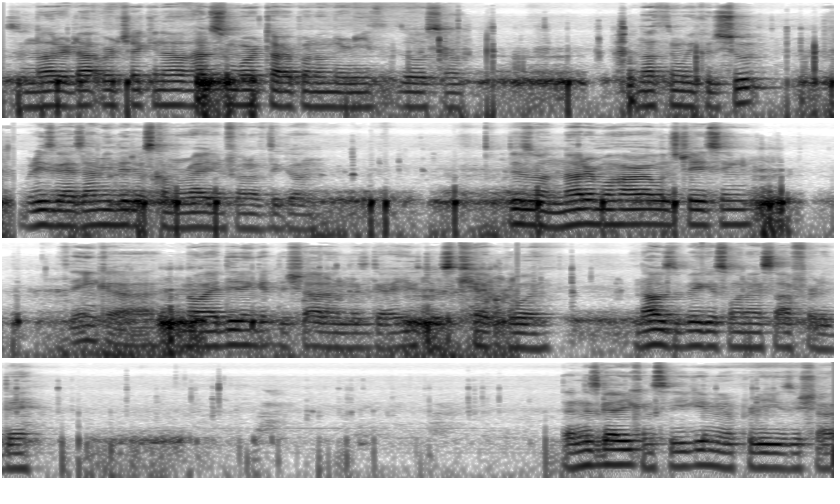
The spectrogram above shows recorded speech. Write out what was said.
There's another dot we're checking out. I have some more tarpon underneath though, so nothing we could shoot. But these guys, I mean, they just come right in front of the gun. This is another Mojara was chasing. I think, uh, no, I didn't get the shot on this guy. He just kept going. And that was the biggest one I saw for the day. Then this guy, you can see, he gave me a pretty easy shot.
